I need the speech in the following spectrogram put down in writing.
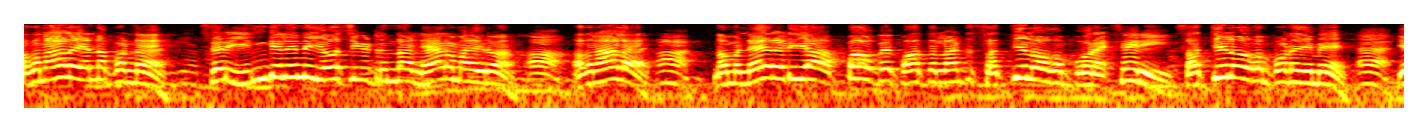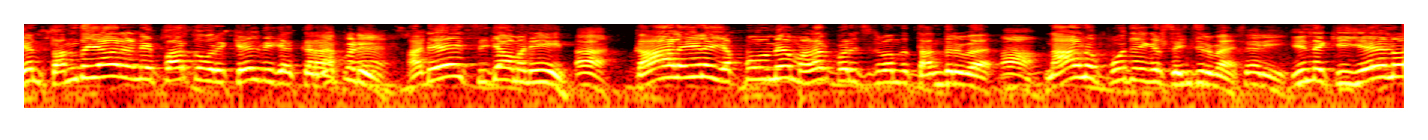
அதனால என்ன பண்ணேன் சரி இங்க நின்னு யோசிச்சுக்கிட்டு இருந்தா நேரம் ஆயிரும். அதனால. நம்ம நேரடியா அப்பாவை போய் பார்த்தலான்ட்டு சத்தியலோகம் போறேன் சரி சத்தியலோகம் போனதுமே. என் தந்தையார் என்னை பார்த்து ஒரு கேள்வி கேட்கிறார் எப்படி? அடே சிகாமணி. காலையில எப்பவுமே மலர் பறிச்சுட்டு வந்து தந்துருவேன். நானும் பூஜைகள் செஞ்சிருவேன் சரி. இன்னைக்கு ஏனோ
